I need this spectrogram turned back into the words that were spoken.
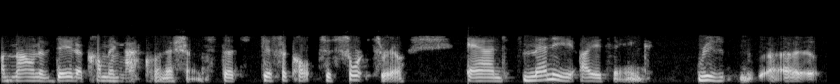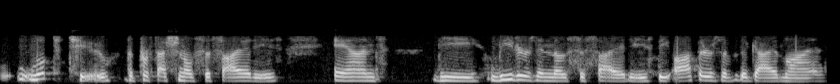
amount of data coming at clinicians that's difficult to sort through, and many, I think, re- uh, looked to the professional societies and the leaders in those societies, the authors of the guidelines,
